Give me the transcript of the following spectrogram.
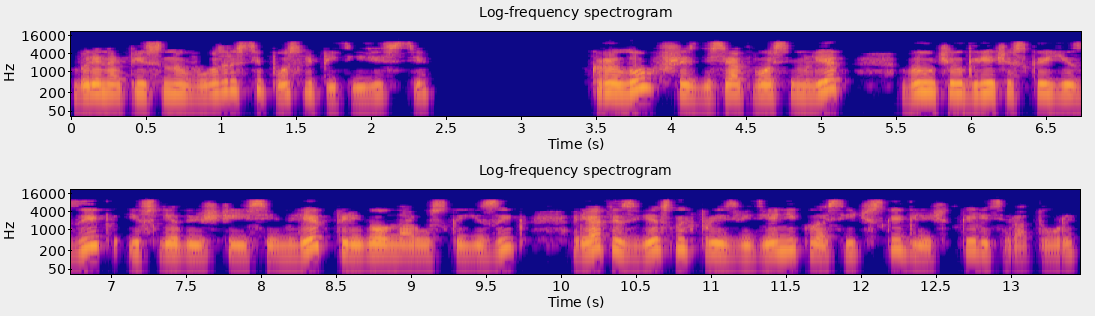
были написаны в возрасте после 50. Крылов в 68 лет выучил греческий язык и в следующие 7 лет перевел на русский язык ряд известных произведений классической греческой литературы.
